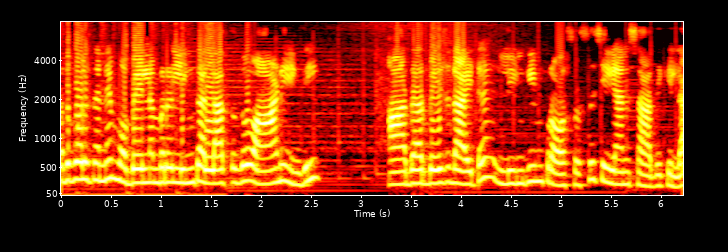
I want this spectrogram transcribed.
അതുപോലെ തന്നെ മൊബൈൽ നമ്പർ ലിങ്ക് അല്ലാത്തതോ ആണ് എങ്കിൽ ആധാർ ബേസ്ഡ് ആയിട്ട് ലിങ്കിങ് പ്രോസസ്സ് ചെയ്യാൻ സാധിക്കില്ല.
